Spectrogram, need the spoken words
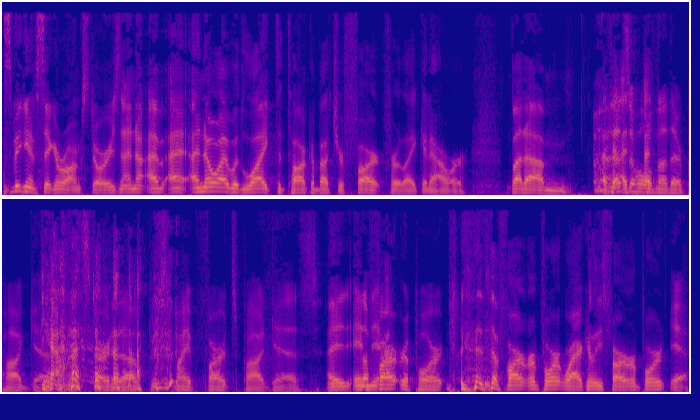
speaking of sick and wrong stories, I know I, I- I know I would like to talk about your fart for like an hour, but um, I- That's a whole I- nother podcast. Yeah. I'm gonna start it up. It's my farts podcast. and, and the fart report. the fart report, Wackerly's fart report. yeah.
